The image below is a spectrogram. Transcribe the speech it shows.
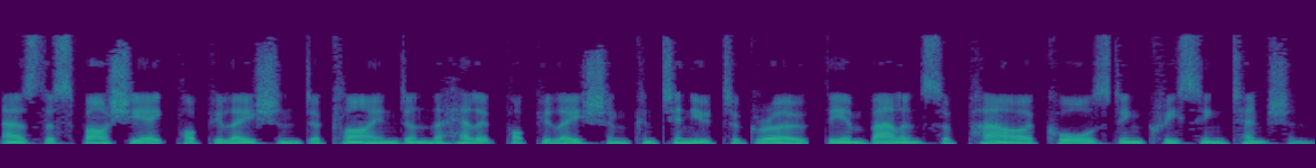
As the Spartiate population declined and the Helot population continued to grow, the imbalance of power caused increasing tension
